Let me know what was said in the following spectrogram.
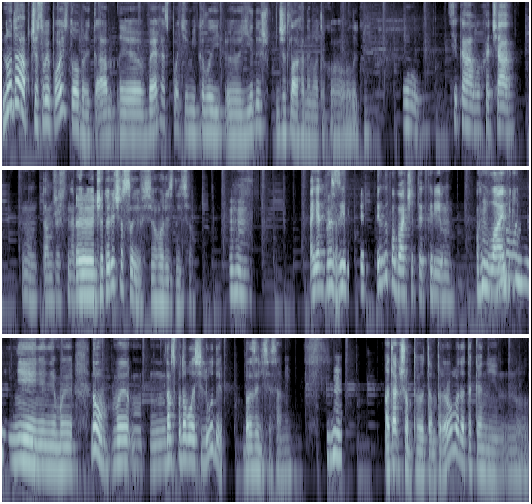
Ну так, да, часовий поїзд добрий, та е, Вегас потім, і коли е, їдеш, джетлага нема такого великого. О, цікаво, хоча ну, там же ж Е, Чотири часи всього різниця. Угу. А як Бразилію встигли побачити, крім онлайн? Ну, ні, ні, ні. Ми, ну, ми, нам сподобалися люди, бразильці самі. Мгм. А так, щоб е, там природа така, ні. Ну,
